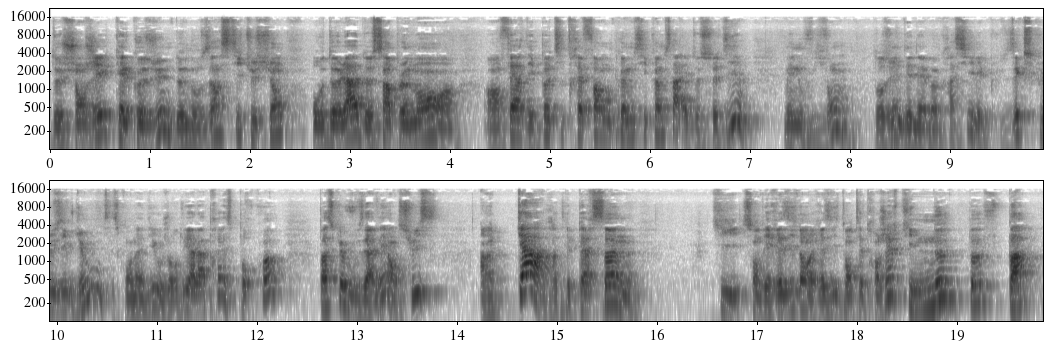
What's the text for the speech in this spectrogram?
de changer quelques-unes de nos institutions au-delà de simplement en faire des petites réformes comme ci, comme ça, et de se dire, mais nous vivons dans une des démocraties les plus exclusives du monde. C'est ce qu'on a dit aujourd'hui à la presse. Pourquoi? Parce que vous avez en Suisse un quart des personnes qui sont des résidents et résidentes étrangères qui ne peuvent pas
